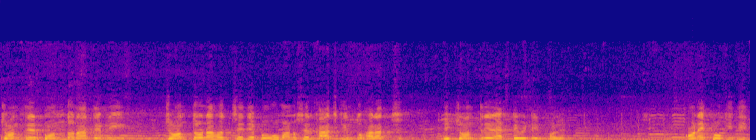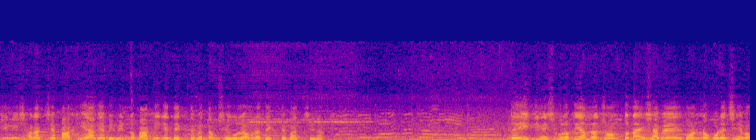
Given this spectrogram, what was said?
যন্ত্রের বন্দনা, তেমনি যন্ত্রণা হচ্ছে যে বহু মানুষের কাজ কিন্তু হারাচ্ছে এই যন্ত্রের অ্যাক্টিভিটির ফলে। অনেক প্রকৃতির জিনিস হারাচ্ছে, পাখি আগে বিভিন্ন পাখিকে দেখতে পেতাম, সেগুলো আমরা দেখতে পাচ্ছি না। তো এই জিনিসগুলোকেই আমরা যন্ত্রণা হিসাবে গণ্য করেছি এবং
